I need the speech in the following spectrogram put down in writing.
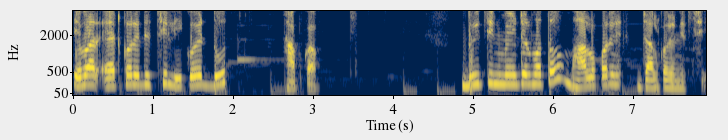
এবার অ্যাড করে দিচ্ছি লিকুইড দুধ হাফ কাপ দুই তিন মিনিটের মতো ভালো করে জাল করে নিচ্ছি।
